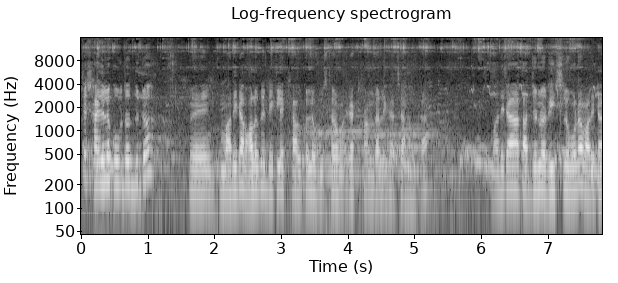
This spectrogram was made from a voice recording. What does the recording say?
তো সাইদুল্লা কবুতর দুটো মাদিটা ভালো করে দেখলে, খেয়াল করলে বুঝতে পারব মাদিটা ঠান্ডা লেগেছে হালকা। মাদিটা তার জন্য রিস্ক নেব না, মাদিটা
